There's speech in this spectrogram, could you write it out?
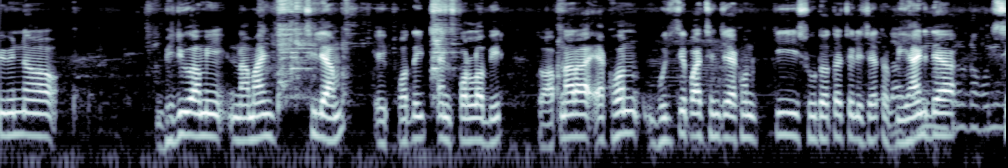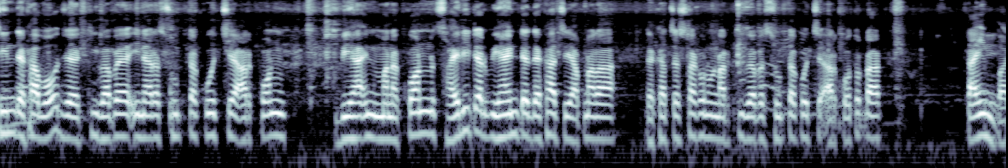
বিভিন্ন ভিডিও আমি নামাইছিলাম এই প্রদীপ অ্যান্ড পল্লবীর। তো আপনারা এখন বুঝতে পারছেন যে এখন কি শ্যুট হতে চলেছে। তো বিহাইন্ড দেয়া সিন দেখাবো যে কীভাবে ইনারা শ্যুটটা করছে আর কোন বিহাইন্ড মানে কোন সাইডিটার বিহাইন্ডটা দেখাচ্ছে। আপনারা দেখার চেষ্টা করুন আর কীভাবে শ্যুটটা করছে আর কতটা টাইম বা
